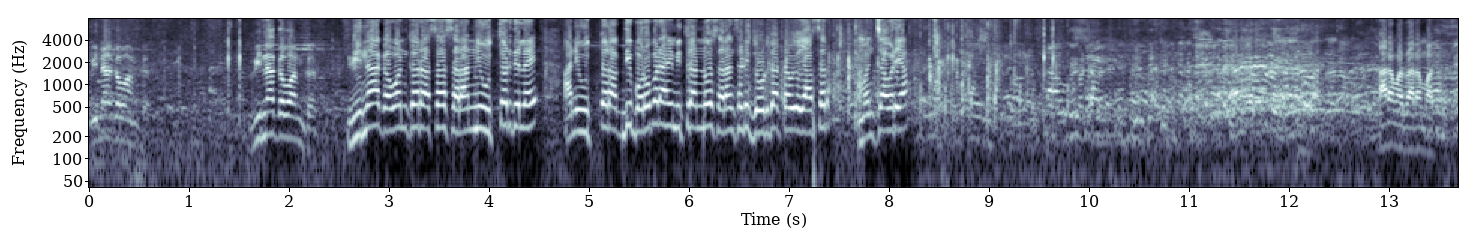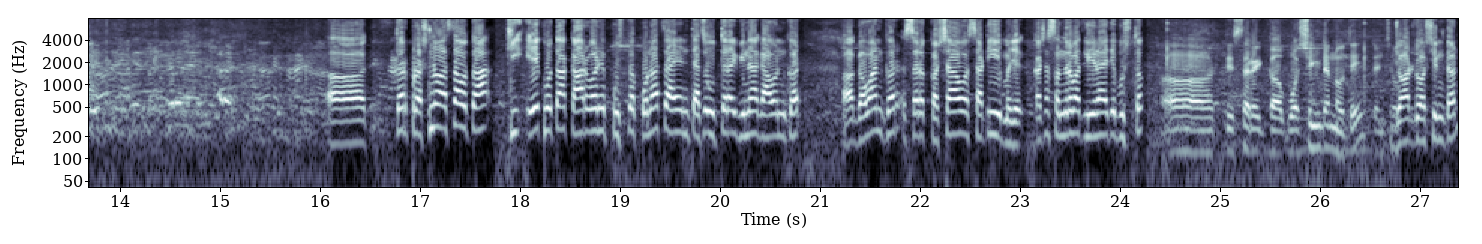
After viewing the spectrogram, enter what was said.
विना गवाणकर. विना गवाणकर. विना गवणकर असं सरांनी उत्तर दिलंय आणि उत्तर अगदी बरोबर आहे मित्रांनो. सरांसाठी जोरदार टाळू या सर. मंचावर या. आरामात आरामात. तर प्रश्न असा होता की एक होता कारवर हे पुस्तक कोणाचं आहे? आणि त्याचं उत्तर आहे विना गावणकर. अ, गवाणकर सर कशासाठी म्हणजे कशा संदर्भात लिहिलं आहे ते पुस्तक? ते सर एक वॉशिंग्टन होते. George Washington.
